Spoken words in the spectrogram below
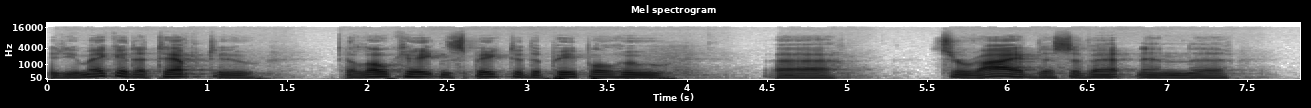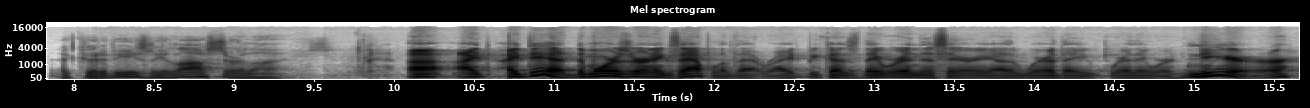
Did you make an attempt to, to locate and speak to the people who uh, survived this event and uh, could have easily lost their lives? Uh, I, I did. The Moores are an example of that, right? Because they were in this area where they, where they were near,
